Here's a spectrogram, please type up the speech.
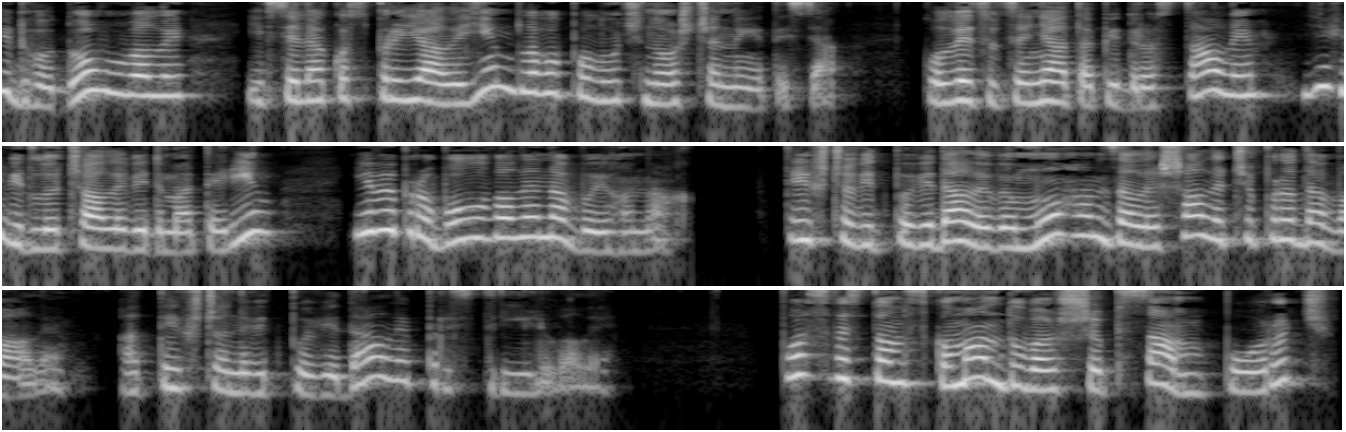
відгодовували і всіляко сприяли їм благополучно ощенитися. Коли цуценята підростали, їх відлучали від матерів і випробовували на вигонах. Тих, що відповідали вимогам, залишали чи продавали, а тих, що не відповідали, пристрілювали. Посвистом, скомандувавши псам поруч,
